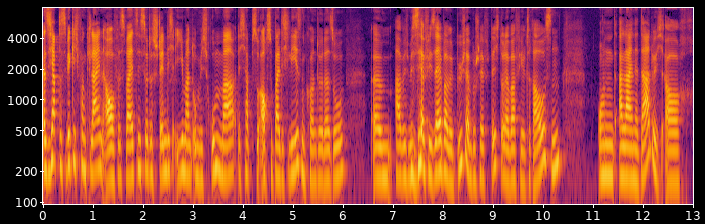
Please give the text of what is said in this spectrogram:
also ich habe das wirklich von klein auf. Es war jetzt nicht so, dass ständig jemand um mich rum war. Ich habe so auch, sobald ich lesen konnte oder so, ähm, habe ich mich sehr viel selber mit Büchern beschäftigt oder war viel draußen. Und alleine dadurch auch,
